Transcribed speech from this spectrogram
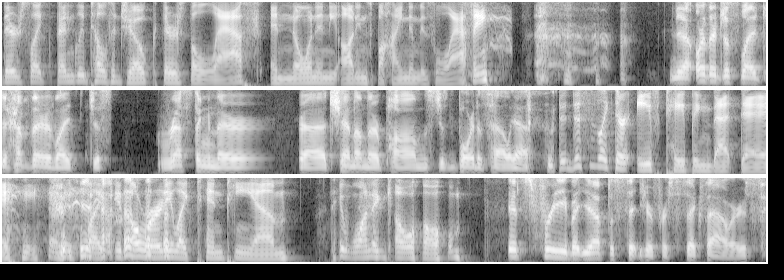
there's like Ben Gleib tells a joke. There's the laugh, and no one in the audience behind him is laughing. Yeah, or they're just like have their like just resting their uh, chin on their palms, just bored as hell. Yeah. This is like their eighth taping that day, and it's like it's already like 10 p.m. They want to go home. it's free, but you have to sit here for six hours.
